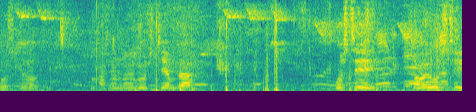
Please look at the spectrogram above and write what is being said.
বসতে হবে। আসনে বসছি আমরা। বসছি? সবাই বসছি?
